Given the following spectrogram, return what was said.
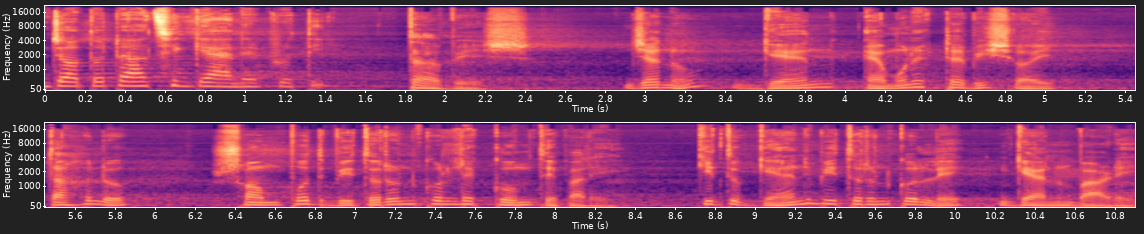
যতটা আছে জ্ঞানের প্রতি। তা বেশ। যেন জ্ঞান এমন একটা বিষয় তা হলো সম্পদ বিতরণ করলে কমতে পারে কিন্তু জ্ঞান বিতরণ করলে জ্ঞান বাড়ে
